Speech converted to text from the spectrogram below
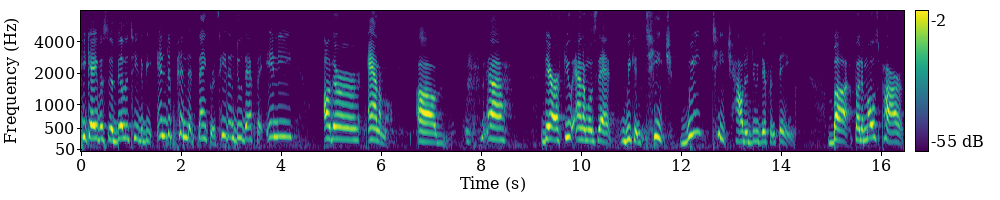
He gave us the ability to be independent thinkers. He didn't do that for any other animal. Uh, uh, there are a few animals that we can teach. We teach how to do different things. But for the most part,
